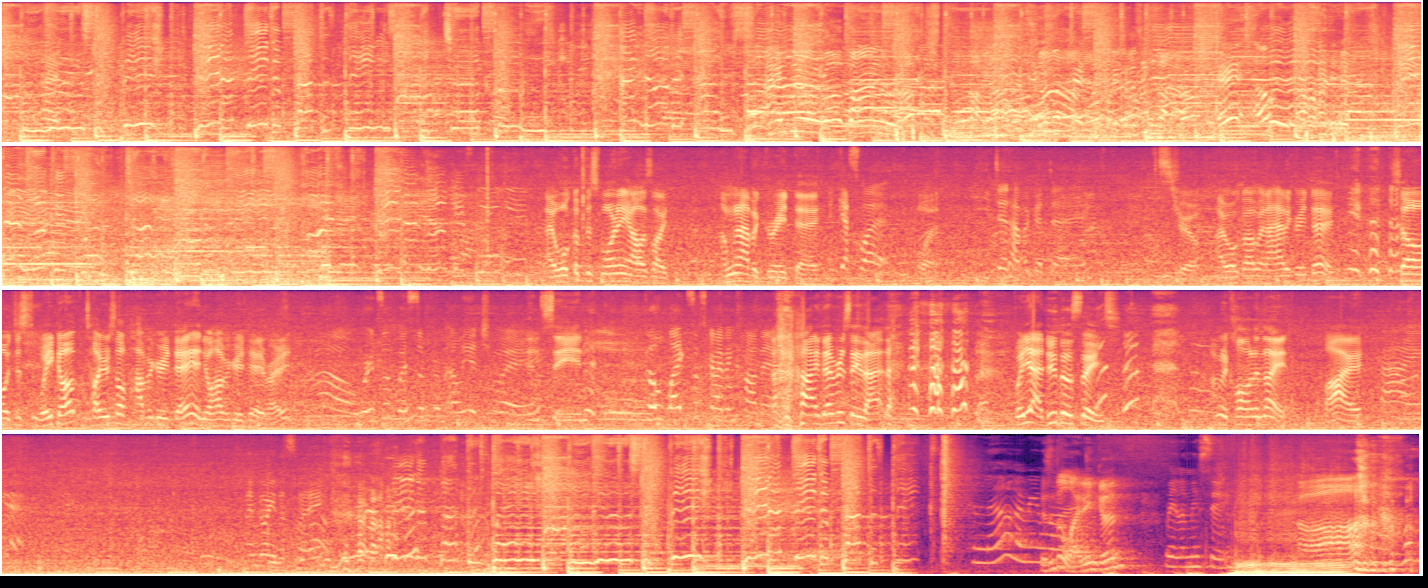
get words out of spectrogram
woke up this morning. I was like, I'm gonna have a great day. And guess what? What? You did have a good day. It's true. I woke up and I had a great day. so just wake up, tell yourself have a great day, and you'll have a great day, right? Wow, words of wisdom from Elliot Choy. Insane. Go like, subscribe, and comment. I never say that. but yeah, do those things. I'm gonna call it a night. Bye. Bye. I'm going this way. The lighting good? Wait, let me see. Ah.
